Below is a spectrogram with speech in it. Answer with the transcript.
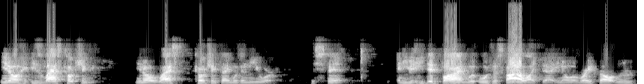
you know, his last coaching, you know, last coaching thing was in New York, his stint, and he he did fine with, with a style like that. You know, with Ray Felton,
